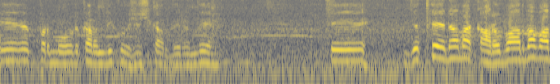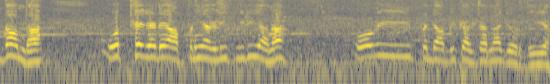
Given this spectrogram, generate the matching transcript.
ਇਹ ਪ੍ਰਮੋਟ ਕਰਨ ਦੀ ਕੋਸ਼ਿਸ਼ ਕਰਦੇ ਰਹਿੰਦੇ ਆ। ਤੇ ਜਿੱਥੇ ਇਹਨਾਂ ਦਾ ਕਾਰੋਬਾਰ ਦਾ ਵਾਧਾ ਹੁੰਦਾ, ਉੱਥੇ ਜਿਹੜੇ ਆਪਣੀ ਅਗਲੀ ਪੀੜ੍ਹੀ ਆ ਨਾ, ਉਹ ਵੀ ਪੰਜਾਬੀ ਕਲਚਰ ਨਾਲ ਜੁੜਦੀ ਆ।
